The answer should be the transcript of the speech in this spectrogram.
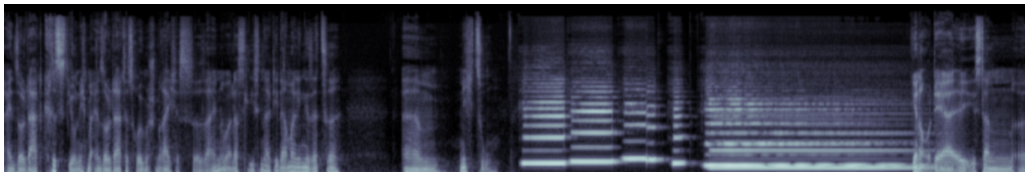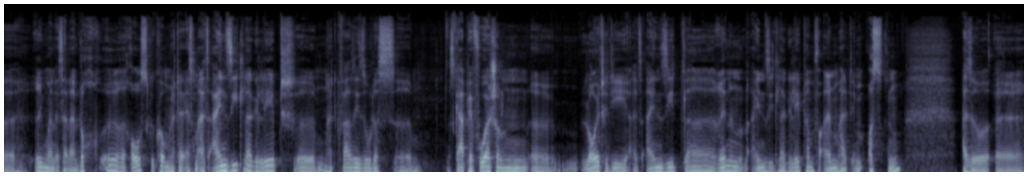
ein Soldat Christi und nicht mehr ein Soldat des Römischen Reiches sein, aber das ließen halt die damaligen Gesetze ähm, nicht zu. Genau, der ist dann, äh, irgendwann ist er dann doch äh, rausgekommen, hat dann erstmal als Einsiedler gelebt, äh, hat quasi so das ähm, es gab ja vorher schon äh, Leute, die als Einsiedlerinnen und Einsiedler gelebt haben, vor allem halt im Osten. Also äh,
